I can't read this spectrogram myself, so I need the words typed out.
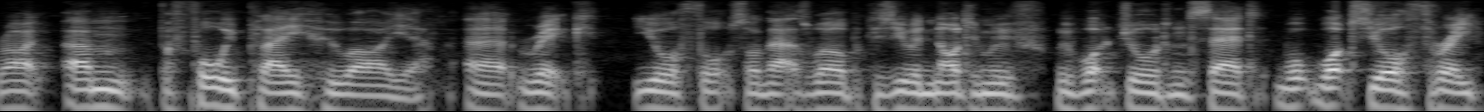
Right? Um, before we play, who are you, uh, Rick? Your thoughts on that as well, because you were nodding with with what Jordan said. What, what's your three?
